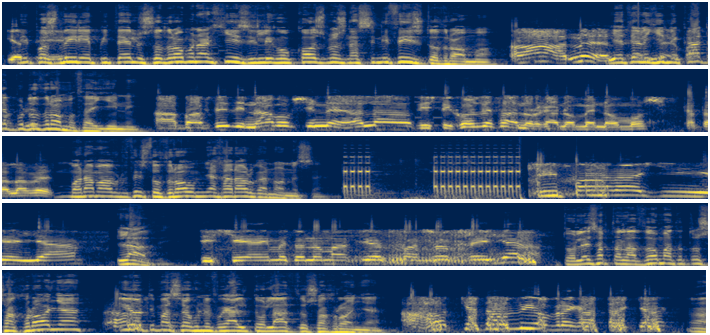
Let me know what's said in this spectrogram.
Γιατί; Μήπως μείνει επιτέλους στον δρόμο να αρχίζει λίγο ο κόσμος να συνηθίζει το δρόμο. Α, ναι. Γιατί ναι, αν γίνει ναι, κάτι από από το δρόμο θα γίνει. Από αυτή την άποψη, ναι, αλλά δυστυχώς δεν θα είναι οργανωμένο όμως. Καταλαβαίνετε. Μπορεί να βρεθείς στον δρόμο, μια χαρά οργανώνεσαι. Τι παράγει η ελιά; Λάδι. Τυχαία είμαι το ονομασία του Πασόκ σε ελιά. Το λες από τα λαδώματα τόσα χρόνια ή ότι μας έχουν βγάλει το λάδι τόσα χρόνια; Α, και τα δύο βρεγατάκια. Α.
